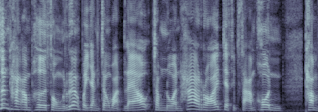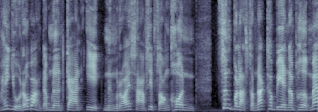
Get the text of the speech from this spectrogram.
ซึ่งทางอำเภอส่งเรื่องไปยังจังหวัดแล้วจำนวน 573 คนทำให้อยู่ระหว่างดำเนินการอีก 132 คน ซึ่งปลัดสำนักทะเบียนอำเภอแม่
